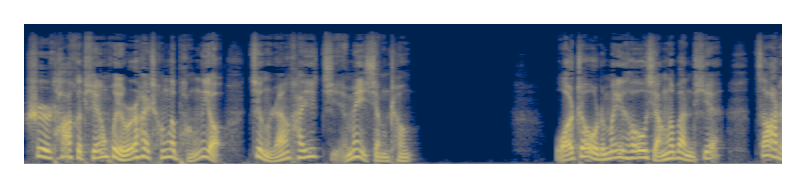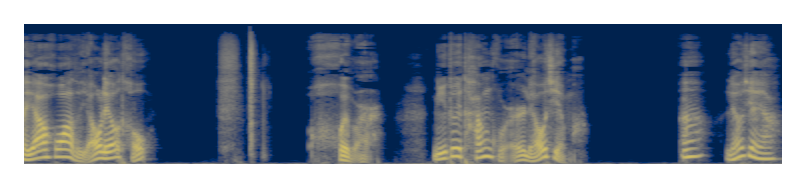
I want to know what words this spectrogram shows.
是他和田慧文还成了朋友，竟然还以姐妹相称。我皱着眉头想了半天，咂着牙花子摇了摇头。慧文，你对唐果儿了解吗？嗯，了解呀。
